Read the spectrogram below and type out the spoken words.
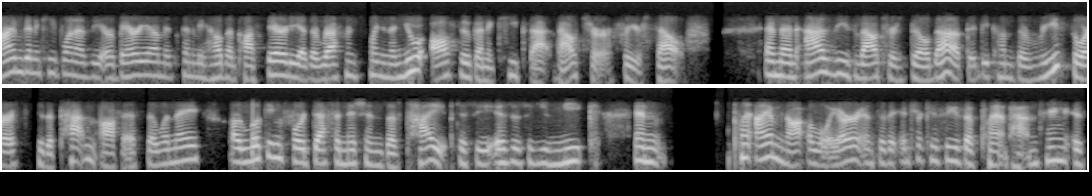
I'm gonna keep one as the herbarium. It's gonna be held in posterity as a reference point, and then you're also gonna keep that voucher for yourself. And then as these vouchers build up, it becomes a resource to the patent office. So when they are looking for definitions of type to see is this a unique and plant, I am not a lawyer, and so the intricacies of plant patenting is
